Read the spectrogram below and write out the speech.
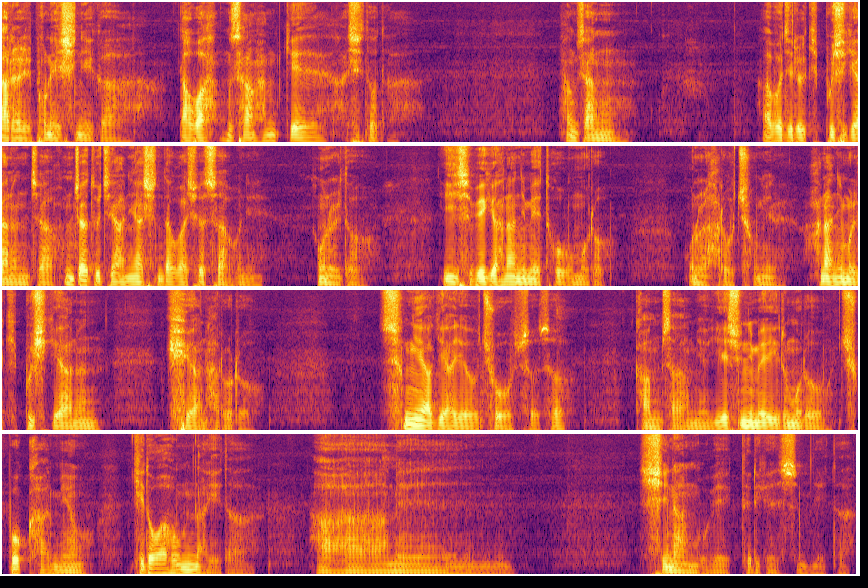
나를 보내시니가 나와 항상 함께 하시도다. 항상 아버지를 기쁘시게 하는 자 혼자 두지 아니하신다고 하셨사오니 오늘도 이 새벽에 하나님의 도움으로 오늘 하루 종일 하나님을 기쁘시게 하는 귀한 하루로 승리하게 하여 주옵소서 감사하며 예수님의 이름으로 축복하며 기도하옵나이다. 아멘. 신앙 고백 드리겠습니다.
